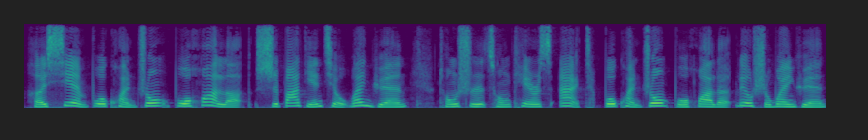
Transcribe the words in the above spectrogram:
和县拨款中拨划了十八点九万元，同时从 CARES Act 拨款中拨划了六十万元，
